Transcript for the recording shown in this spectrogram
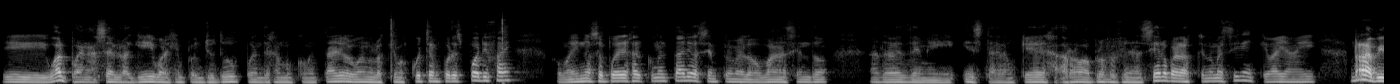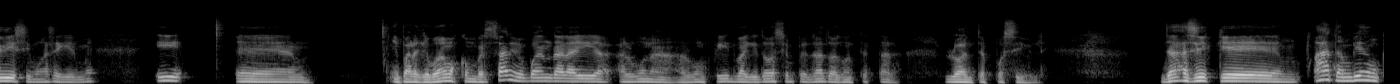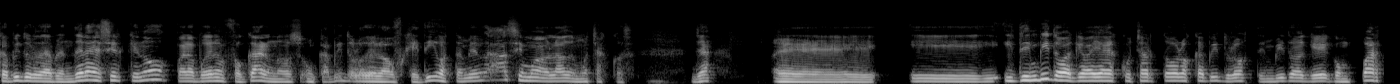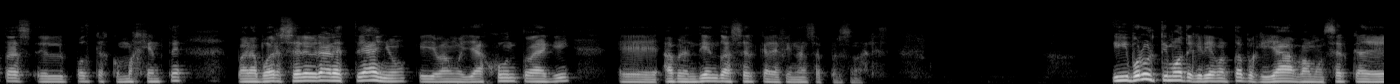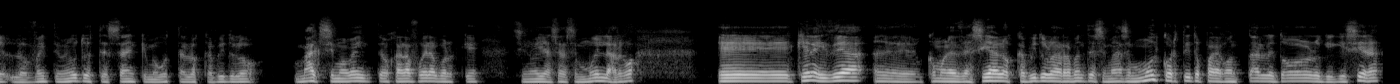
Y igual pueden hacerlo aquí, por ejemplo en YouTube, pueden dejarme un comentario. Bueno, los que me escuchan por Spotify, como ahí no se puede dejar comentarios, siempre me lo van haciendo a través de mi Instagram, que es arroba profe financiero. Para los que no me siguen, que vayan ahí rapidísimo a seguirme. Y, eh, y para que podamos conversar y me puedan dar ahí alguna, algún feedback y todo, siempre trato de contestar lo antes posible. Ya, así que, ah, también un capítulo de aprender a decir que no para poder enfocarnos, un capítulo de los objetivos también, ah, sí hemos hablado de muchas cosas, ya. Eh, y, y, te invito a que vayas a escuchar todos los capítulos, te invito a que compartas el podcast con más gente para poder celebrar este año que llevamos ya juntos aquí eh, aprendiendo acerca de finanzas personales. Y por último, te quería contar, porque ya vamos cerca de los 20 minutos, ustedes saben que me gustan los capítulos máximo 20, ojalá fuera, porque si no ya se hacen muy largos. Eh, que la idea, eh, como les decía, los capítulos de repente se me hacen muy cortitos para contarle todo lo que quisiera.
